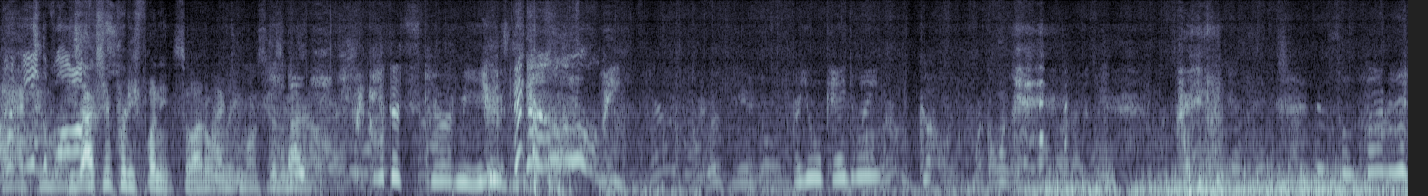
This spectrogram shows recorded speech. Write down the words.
He's actually pretty funny, so I don't really. It doesn't matter. Oh my god, that scared me. Dwayne. Are you okay, Dwayne? It's so funny.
